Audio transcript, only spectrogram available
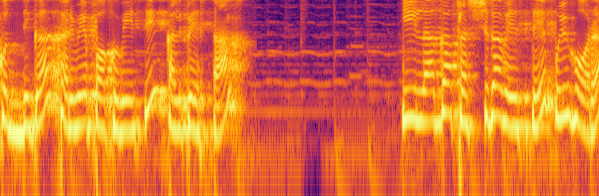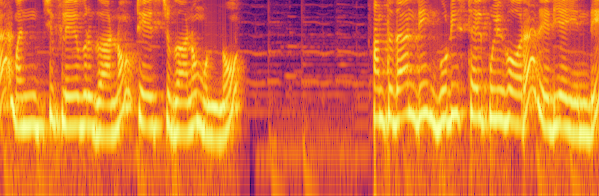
కొద్దిగా కరివేపాకు వేసి కలిపేస్తాం. ఇలాగా ఫ్రెష్గా వేస్తే పులిహోర మంచి ఫ్లేవర్గాను టేస్ట్గాను ఉన్నాం ఉన్ను అంతదాండి గుడి స్టైల్ పులిహోర రెడీ అయ్యింది.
